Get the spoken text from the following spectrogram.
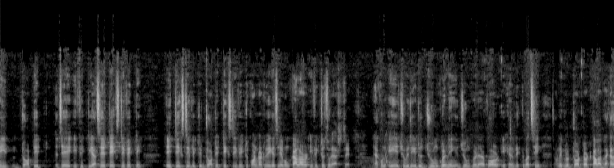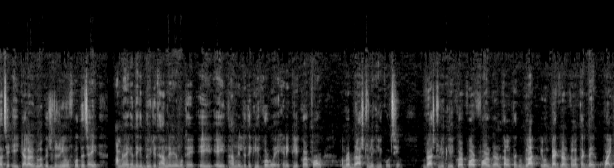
এই ডটেড যে ইফেক্টটি আছে টেক্সট ইফেক্টটি এই টেক্সট ইফেক্টটি ডটেড টেক্সট ইফেক্টে কনভার্ট হয়ে গেছে এবং কালার ইফেক্টও চলে আসছে। এখন এই ছবিটিকে একটু জুম করে নিই। জুম করে নেওয়ার পর এখানে দেখতে পাচ্ছি অনেকগুলো ডট ডট কালার দেখা যাচ্ছে। এই কালারগুলোকে যদি রিমুভ করতে চাই, আমরা এখান থেকে দুইটি থামনেলের মধ্যে এই এই থামনেলটাতে ক্লিক করব। এখানে ক্লিক করার পর আমরা ব্রাশ টুলে ক্লিক করছি। ব্রাশ টুলে ক্লিক করার পর ফরগ্রাউন্ড কালার থাকবে ব্ল্যাক এবং ব্যাকগ্রাউন্ড কালার থাকবে হোয়াইট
